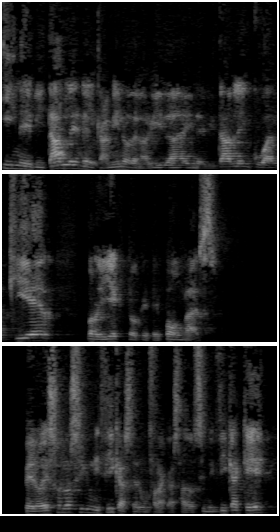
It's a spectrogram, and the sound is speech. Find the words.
inevitable en el camino de la vida, inevitable en cualquier proyecto que te pongas, pero eso no significa ser un fracasado, significa que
